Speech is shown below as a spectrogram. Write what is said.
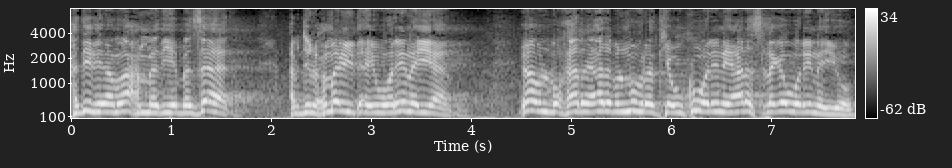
Xadiid imaamu axmed iyo basaar cabdilxumayd ay warinayaan. Imaamu albukhaarina adabulmufradka uu ku warinaya anas laga warinayo.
